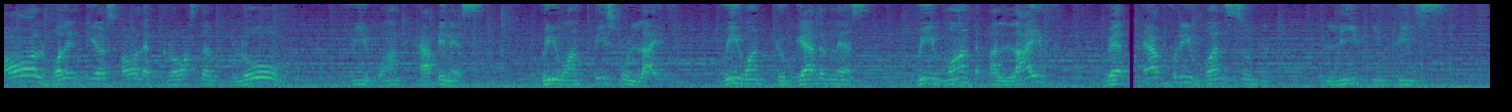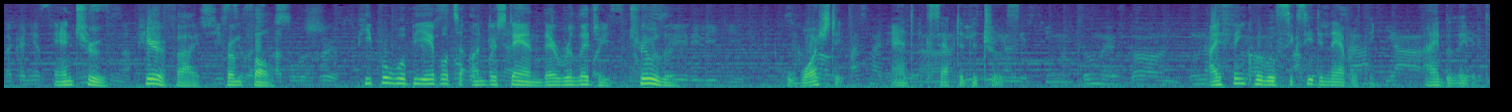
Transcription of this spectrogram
all volunteers all across the globe we want happiness, we want peaceful life, we want togetherness, we want a life where everyone should live in peace. And truth, purified from false. People will be able to understand their religion truly. Who watched it and accepted the truth. I think we will succeed in everything. I believe it.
